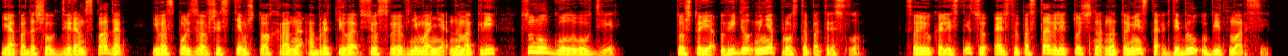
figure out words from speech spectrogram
Я подошел к дверям склада и, воспользовавшись тем, что охрана обратила все свое внимание на Макри, сунул голову в дверь. То, что я увидел, меня просто потрясло. Свою колесницу эльфы поставили точно на то место, где был убит Марси.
